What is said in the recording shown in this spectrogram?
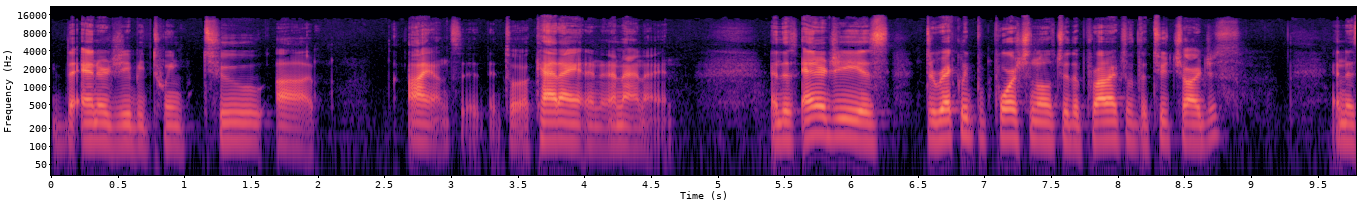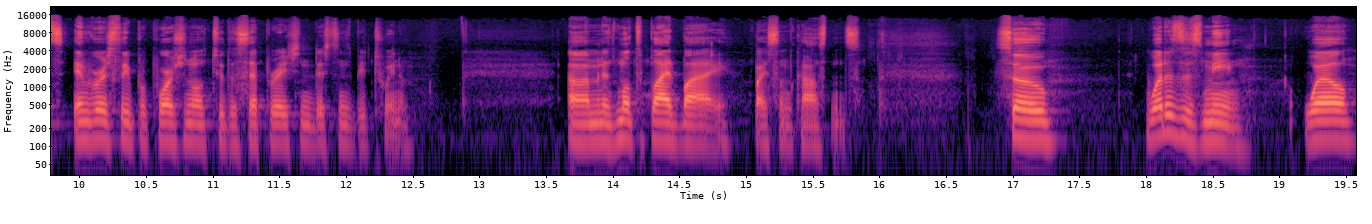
the energy between two uh, ions, so a cation and an anion. And this energy is directly proportional to the product of the two charges, and it's inversely proportional to the separation distance between them. Um, and it's multiplied by, by some constants. So what does this mean? Well,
